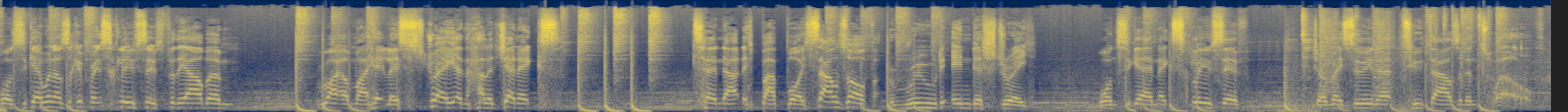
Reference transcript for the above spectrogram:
Once again, when I was looking for exclusives for the album, right on my hit list, Stray and Halogenix. Turned out this bad boy sounds of Rude Industry. Once again, exclusive. Joe Bass 2012.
